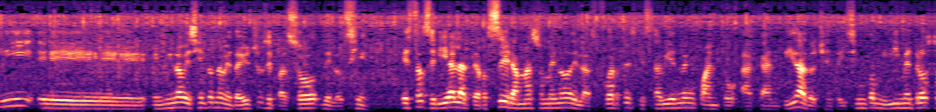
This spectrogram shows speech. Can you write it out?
y eh, en 1998 se pasó de los 100. Esta sería la tercera más o menos de las fuertes que está viendo en cuanto a cantidad, 85 milímetros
